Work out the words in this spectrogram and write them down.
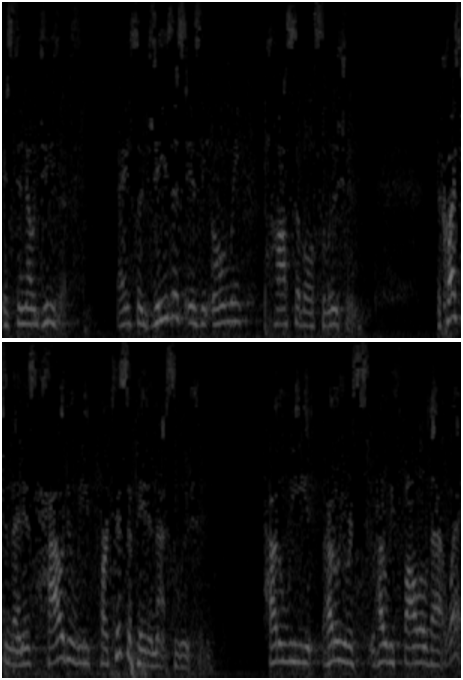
is to know Jesus. Okay? So Jesus is the only possible solution. The question then is how do we participate in that solution? How do we how do we how do we follow that way?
